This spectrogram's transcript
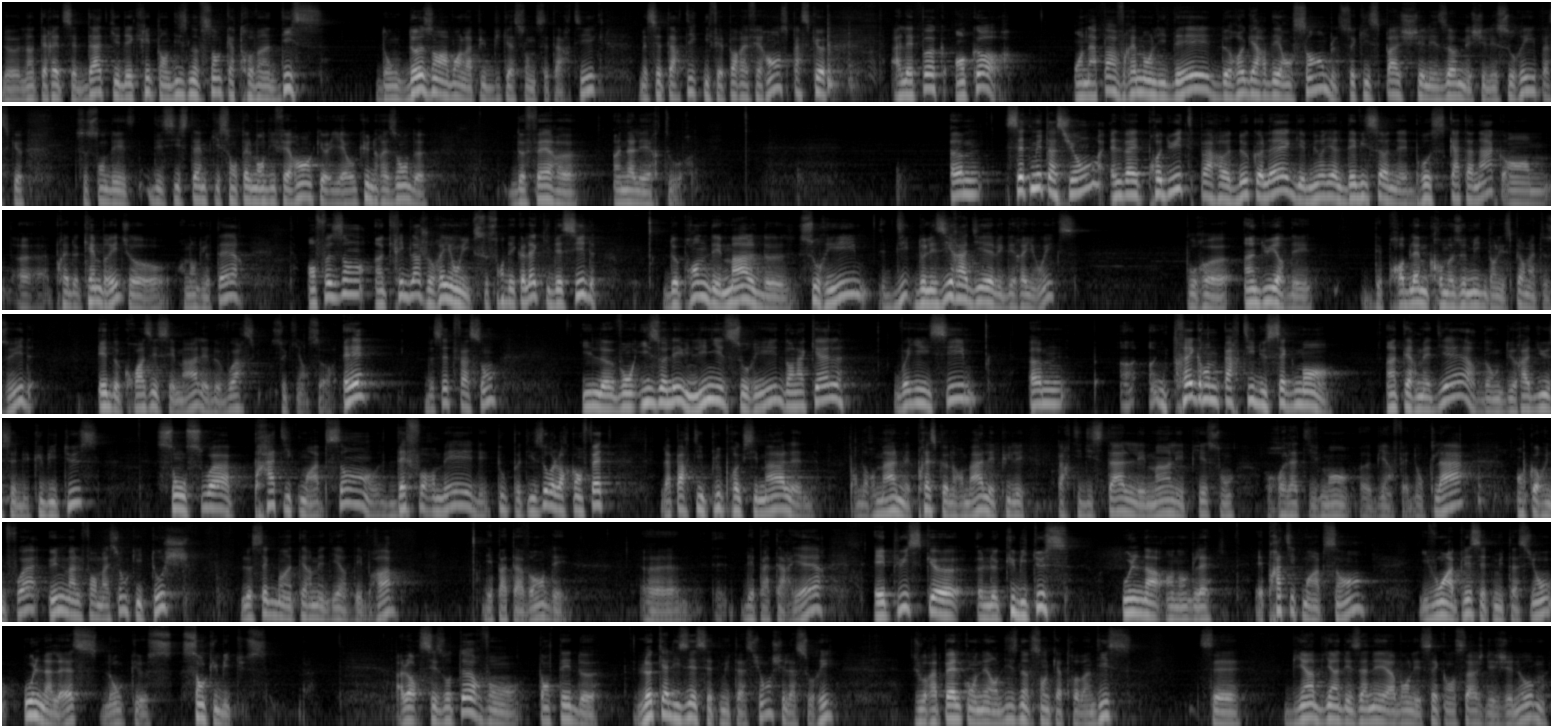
l'intérêt de cette date, qui est décrite en 1990, donc deux ans avant la publication de cet article, mais cet article n'y fait pas référence parce que à l'époque encore, on n'a pas vraiment l'idée de regarder ensemble ce qui se passe chez les hommes et chez les souris, parce que ce sont des, systèmes qui sont tellement différents qu'il n'y a aucune raison de, faire euh, un aller-retour. Euh, cette mutation, elle va être produite par euh, deux collègues, Muriel Davison et Bruce Katanak, près de Cambridge, en Angleterre, en faisant un criblage au rayon X. Ce sont des collègues qui décident de prendre des mâles de souris, de les irradier avec des rayons X pour euh, induire des, problèmes chromosomiques dans les spermatozoïdes et de croiser ces mâles et de voir ce qui en sort. Et de cette façon, ils vont isoler une lignée de souris dans laquelle, vous voyez ici, euh, une très grande partie du segment intermédiaire, donc du radius et du cubitus, sont soit pratiquement absents, déformés, des tout petits os, alors qu'en fait, la partie plus proximale, pas normale, mais presque normale, et puis les parties distales, les mains, les pieds sont relativement euh, bien faits. Donc là, encore une fois, une malformation qui touche le segment intermédiaire des bras, des pattes avant, des, euh, des pattes arrière. Et puisque le cubitus, ulna en anglais, est pratiquement absent, ils vont appeler cette mutation ulnales, donc euh, sans cubitus. Alors ces auteurs vont tenter de localiser cette mutation chez la souris. Je vous rappelle qu'on est en 1990, c'est bien bien des années avant les séquençages des génomes,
